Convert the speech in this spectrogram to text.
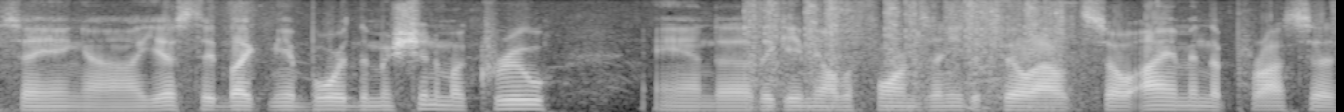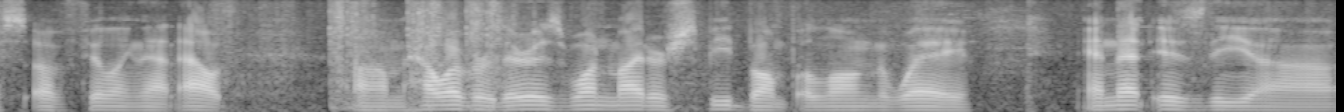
saying uh, yes they'd like me aboard the Machinima crew and uh, they gave me all the forms I need to fill out so I am in the process of filling that out um, however, there is one minor speed bump along the way, and that is the uh,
